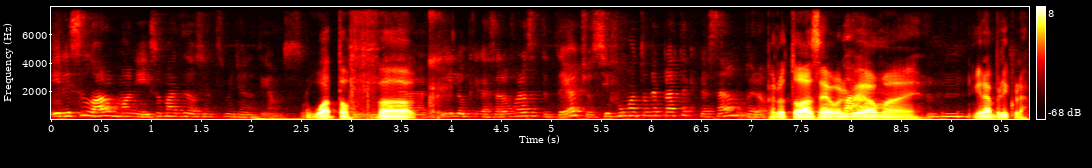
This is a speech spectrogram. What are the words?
it is a lot of money. Hizo más de 200 millones, digamos. What the En- fuck. Y lo que gastaron fueron 78. Sí fue un montón de plata que gastaron, pero... Pero toda se volvió, Wow. mae. Ujú. Gran película.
